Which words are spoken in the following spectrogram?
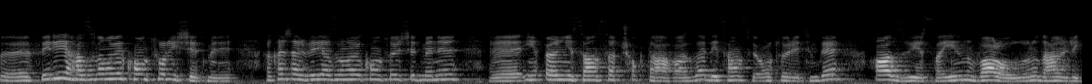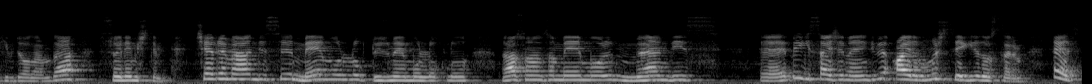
e, veri hazırlama ve kontrol işletmeni. Arkadaşlar veri hazırlama ve kontrol işletmeni e, ön lisansta çok daha fazla, lisans ve orta öğretimde az bir sayının var olduğunu daha önceki videolarımda söylemiştim. Çevre mühendisi, memurluk, düz memurluklu, daha sonrasında memur, mühendis, e, bilgisayar işletmeni gibi ayrılmış sevgili dostlarım. Evet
